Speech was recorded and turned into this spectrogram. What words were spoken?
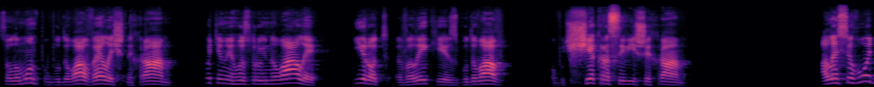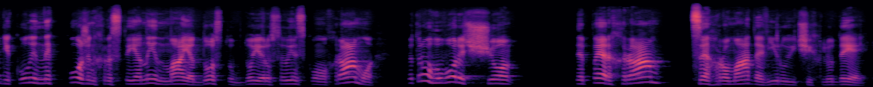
Соломон побудував величний храм, потім його зруйнували. Ірод Великий збудував, мабуть, ще красивіший храм. Але сьогодні, коли не кожен християнин має доступ до Єрусалимського храму, Петро говорить, що тепер храм це громада віруючих людей,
